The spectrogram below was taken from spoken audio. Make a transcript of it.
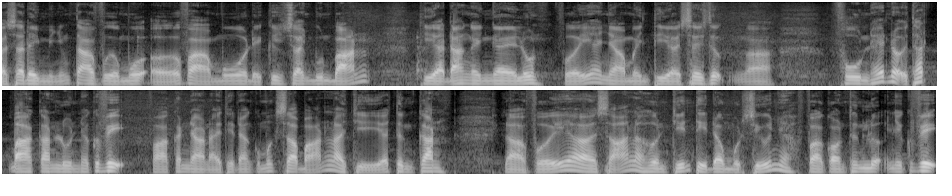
uh, gia đình mình chúng ta vừa mua ở và mua để kinh doanh buôn bán thì uh, đang ngành nghề luôn. Với à, nhà mình thì uh, xây dựng uh, full hết nội thất 3 căn luôn nha quý vị. Và căn nhà này thì đang có mức giá bán là chỉ uh, từng căn là với uh, giá là hơn 9 tỷ đồng một xíu nha và còn thương lượng nha quý vị.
